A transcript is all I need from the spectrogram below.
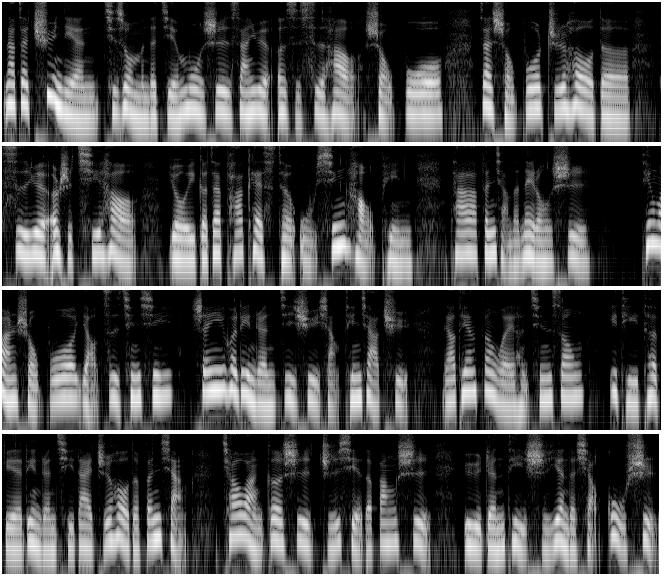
那在去年，其实我们的节目是三月二十四号首播，在首播之后的四月二十七号，有一个在 Podcast 五星好评，他分享的内容是。听完首播，咬字清晰，声音会令人继续想听下去。聊天氛围很轻松。议题特别令人期待之后的分享，敲碗各式止血的方式与人体实验的小故事，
